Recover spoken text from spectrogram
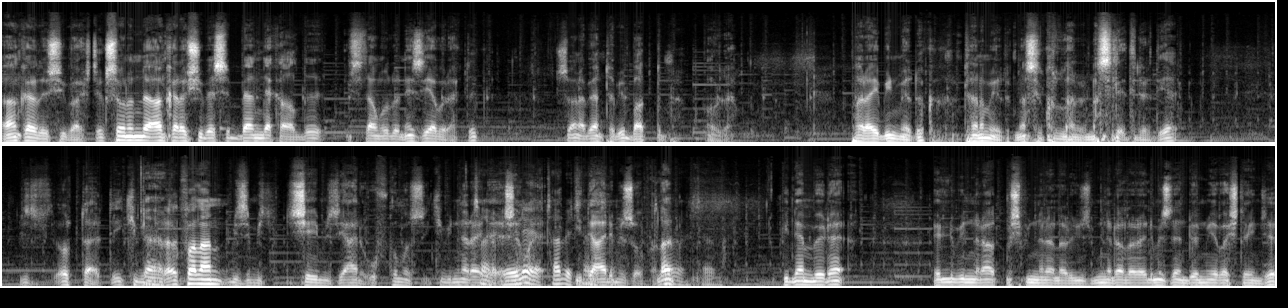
Ankara'da şube açtık. Sonunda Ankara şubesi bende kaldı. İstanbul'u Nezih'e bıraktık. Sonra ben tabii battım orada. Parayı bilmiyorduk, tanımıyorduk nasıl kullanılır, nasıl edilir diye. Biz o tarihte 2000 Evet. lira falan bizim şeyimiz yani ufkumuz 2000 lirayla Tabii, yaşama öyle, tabii, tabii. idealimiz o falan. Tabii, tabii. Birden böyle 50 bin lira, 60 bin liralar, 100 bin liralar elimizden dönmeye başlayınca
